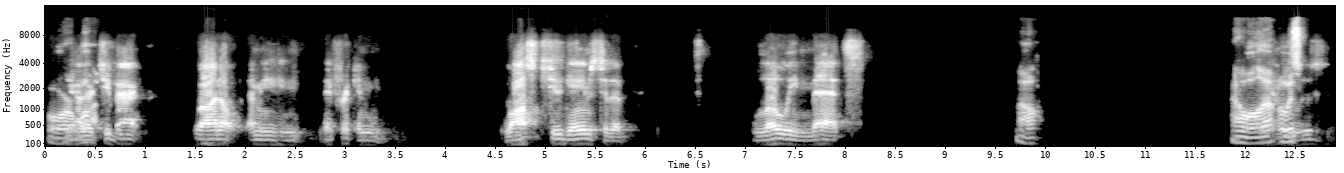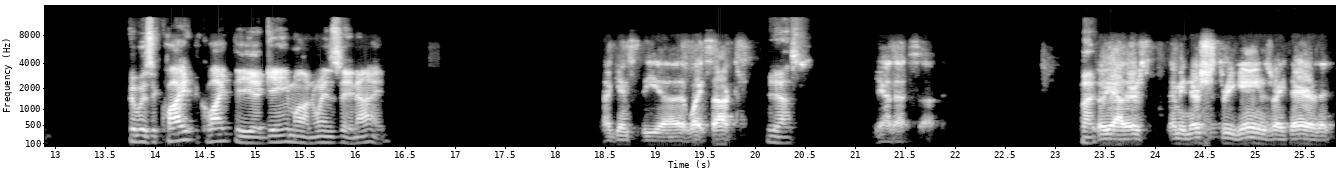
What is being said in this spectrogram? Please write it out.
Or yeah, they're two back. Well, I don't. I mean, they freaking lost two games to the lowly Mets. Oh. Oh well, that was lose- it was a quite quite the uh, game on Wednesday night. against the uh, White Sox. Yes, Yeah, that sucked. but So yeah, there's. I mean, there's three games right there that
